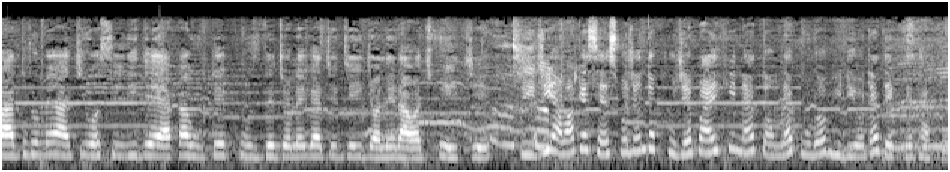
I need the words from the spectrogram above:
বাথরুমে আছি ও সিঁড়ি দিয়ে একা উঠে খুঁজতে চলে গেছে যেই জলের আওয়াজ পেয়েছে। সিজি আমাকে শেষ পর্যন্ত খুঁজে পায় কি না তোমরা পুরো ভিডিওটা দেখতে থাকো।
